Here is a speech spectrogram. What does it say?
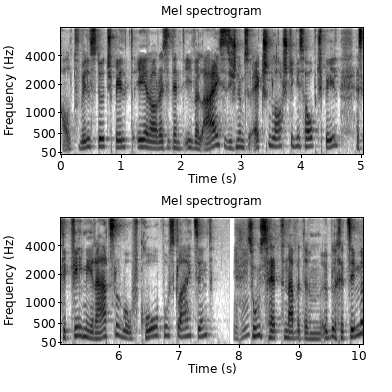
halt, weil es dort spielt, eher an Resident Evil 1. Es ist nicht mehr so actionlastig wie das Hauptspiel. Es gibt viel mehr Rätsel, die auf Coop ausgelegt sind. Mhm. Das Haus hat neben dem üblichen Zimmer,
